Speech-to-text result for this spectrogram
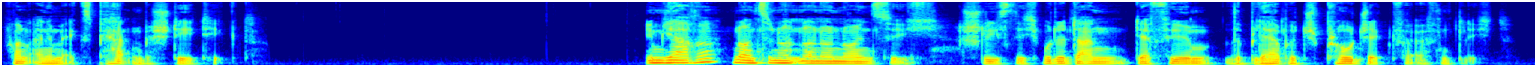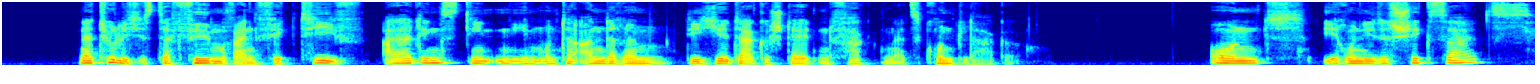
von einem Experten bestätigt. Im Jahre 1999 schließlich wurde dann der Film The Blair Witch Project veröffentlicht. Natürlich ist der Film rein fiktiv, allerdings dienten ihm unter anderem die hier dargestellten Fakten als Grundlage. Und Ironie des Schicksals?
